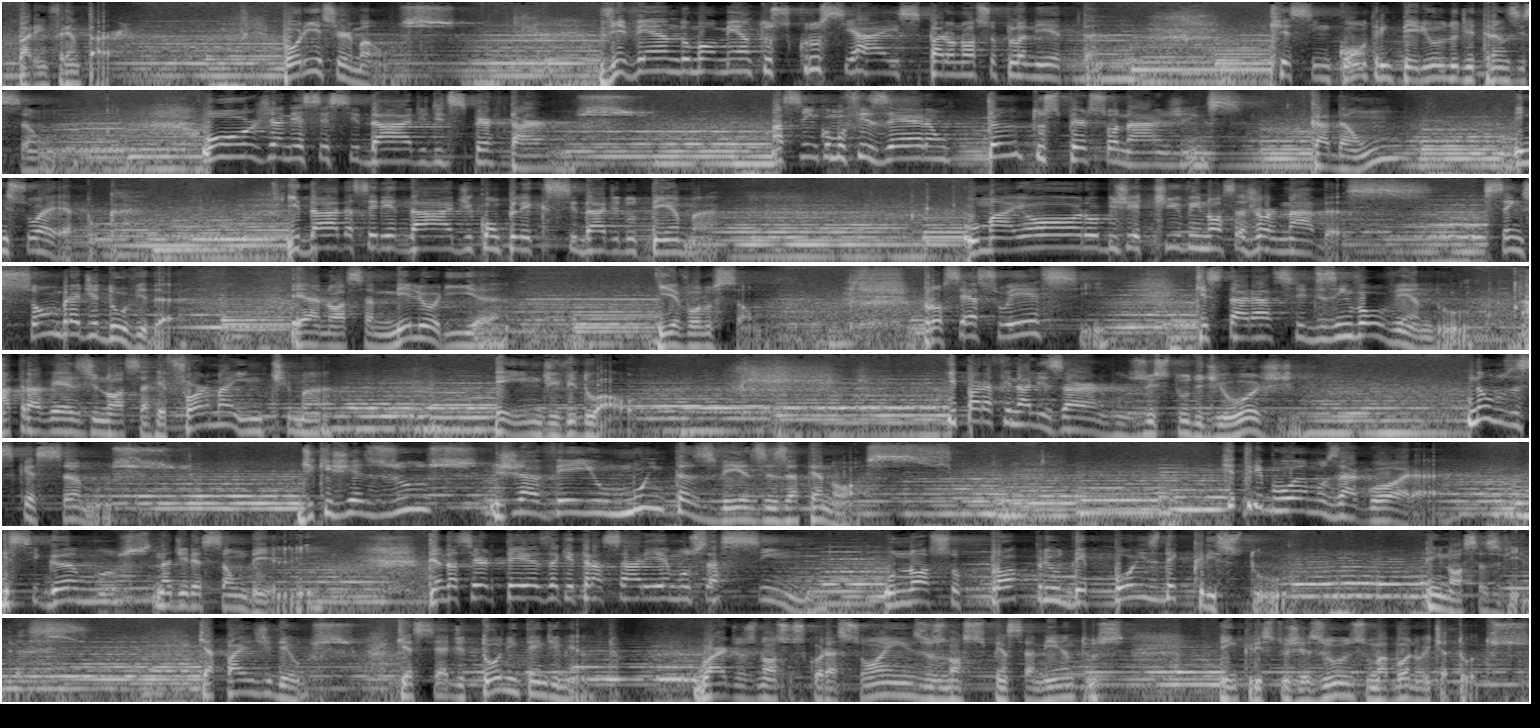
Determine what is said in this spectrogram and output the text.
para enfrentar. Por isso, irmãos, vivendo momentos cruciais para o nosso planeta, que se encontra em período de transição, urge a necessidade de despertarmos, assim como fizeram tantos personagens, cada um em sua época. E dada a seriedade e complexidade do tema, o maior objetivo em nossas jornadas, sem sombra de dúvida, é a nossa melhoria e evolução. Processo esse que estará se desenvolvendo através de nossa reforma íntima e individual. E para finalizarmos o estudo de hoje, não nos esqueçamos de que Jesus já veio muitas vezes até nós. Retribuamos agora e sigamos na direção dele, tendo a certeza que traçaremos assim o nosso próprio depois de Cristo em nossas vidas. Que a paz de Deus, que excede todo entendimento, guarde os nossos corações, os nossos pensamentos em Cristo Jesus. Uma boa noite a todos.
